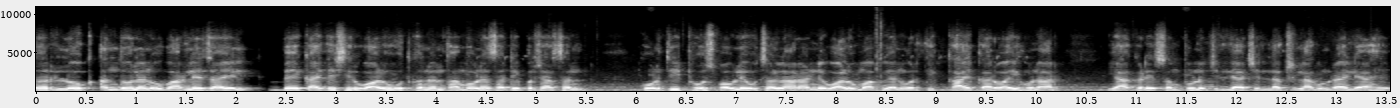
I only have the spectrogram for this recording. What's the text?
तर लोक आंदोलन उभारले जाईल. बेकायदेशीर वाळू उत्खनन थांबवण्यासाठी प्रशासन कोणती ठोस पावले उचलणार आणि वाळू माफियांवरती काय कारवाई होणार याकडे संपूर्ण जिल्ह्याचे लक्ष लागून राहिले आहे.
